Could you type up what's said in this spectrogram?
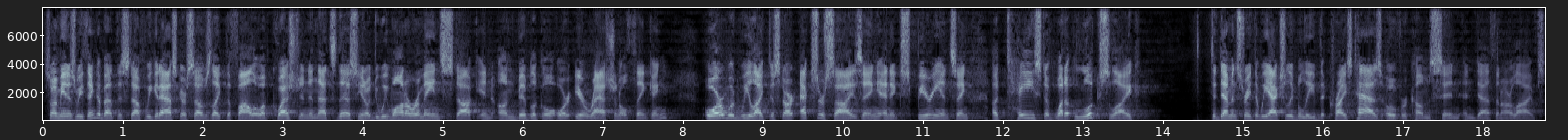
So, I mean, as we think about this stuff, we could ask ourselves like the follow up question, and that's this you know, do we want to remain stuck in unbiblical or irrational thinking? Or would we like to start exercising and experiencing a taste of what it looks like to demonstrate that we actually believe that Christ has overcome sin and death in our lives?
